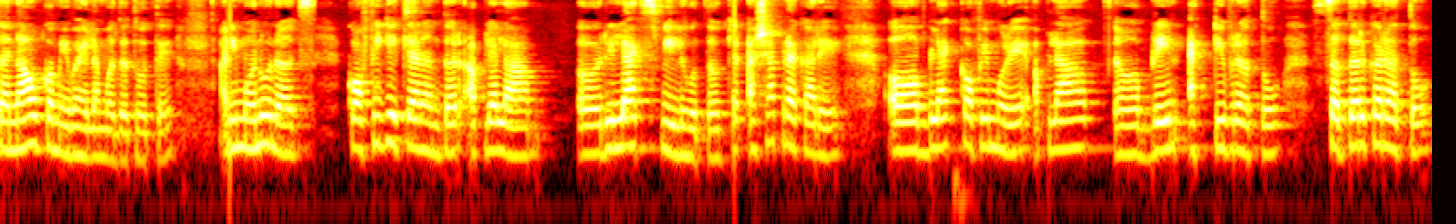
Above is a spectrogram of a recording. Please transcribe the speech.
तणाव कमी व्हायला मदत होते. आणि म्हणूनच कॉफी घेतल्यानंतर आपल्याला रिलॅक्स फील होतं. की अशा प्रकारे ब्लॅक कॉफीमुळे आपला ब्रेन ॲक्टिव्ह राहतो सतर्क राहतो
